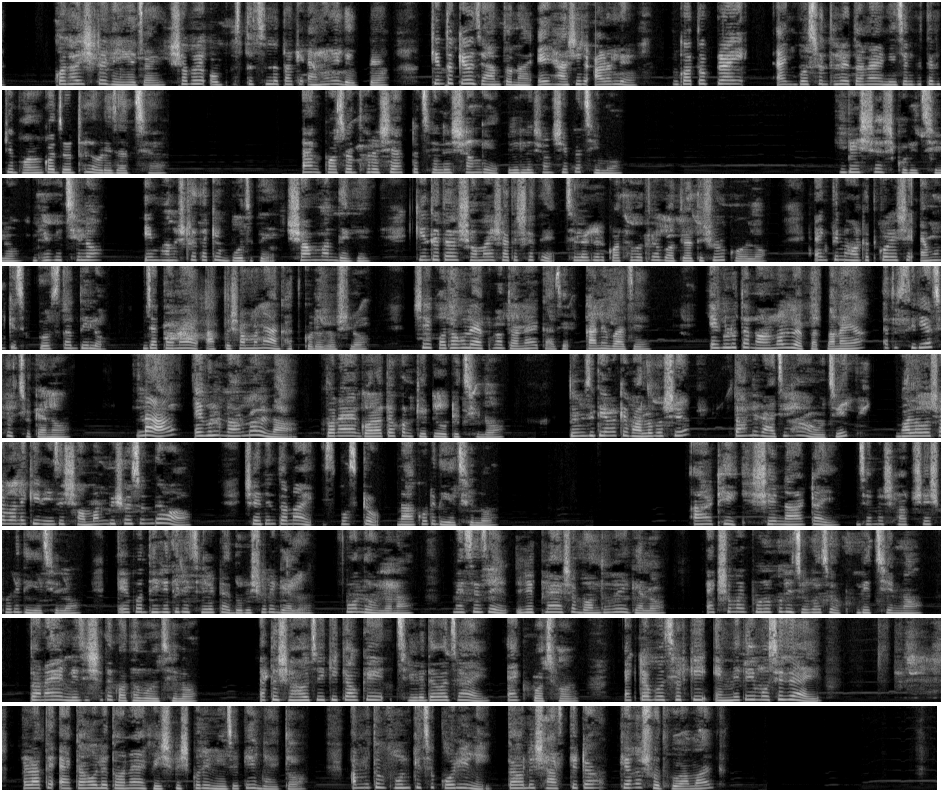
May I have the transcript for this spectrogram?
কোথায় সেটা ভেঙে যায়। সবাই অভ্যস্ত ছিল তাকে এমনই দেখবে কিন্তু কেউ জানতো না, এই হাসির আড়ালে গত প্রায় এক বছর ধরে তনায় নিজের ভিতরে কি ভয়ঙ্কর যুদ্ধ লড়ে যাচ্ছে। এক বছর ধরে সে একটা ছেলের সঙ্গে রিলেশনশিপে ছিল। বিশ্বাস করেছিল, ভেবেছিল এই মানুষটা তাকে বুঝবে, সম্মান দেবে। কিন্তু তার সময়ের সাথে সাথে ছেলেটার কথাবার্তা বদলাতে শুরু করল। একদিন হঠাৎ করে সে এমন কিছু প্রস্তাব দিল, যা তনয়ের আত্মসম্মানে আঘাত করে বসল। সেই কথাগুলো এখনও তনয়ের কাজে, কানে বাজে। এগুলো তো নর্মাল ব্যাপার, তনয়া। এত সিরিয়াস হচ্ছ কেন? না, এগুলো নর্মাল না। তনয়া গলা তখন কেঁপে উঠেছিল। তুমি যদি আমাকে ভালোবাসে, তাহলে রাজি হওয়া উচিত। ভালোবাসা মানে কি নিজের সম্মান বিসর্জন দেওয়া? সেদিন তো নয় স্পষ্ট না করে দিয়েছিল। আর ঠিক সে নাটাই যেন সব শেষ করে দিয়েছিল। এরপর ধীরে ধীরে ছেলেটা দূরে সরে গেল। ফোন ধরলো না। মেসেজের রিপ্লাই আসা বন্ধ হয়ে গেল। একসময় পুরোপুরি যোগাযোগ বিচ্ছিন্ন। তনায়ের নিজের সাথে কথা বলছিল। এত সহজে কি কাউকে ছেড়ে দেওয়া যায়? এক বছর। একটা বছর কি এমনিতেই মুছে যায়? রাতে একা হলে তনায় ফিসফিস করে নিজেকেই বলতো। আমি তো ভুল কিছু করিনি, তাহলে শাস্তিটা কেন শুধু আমার?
